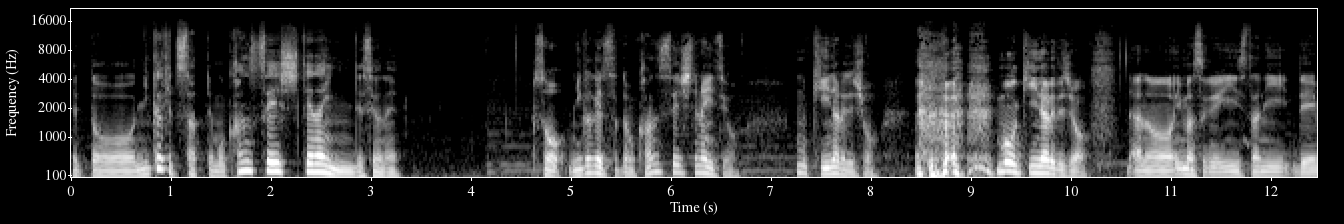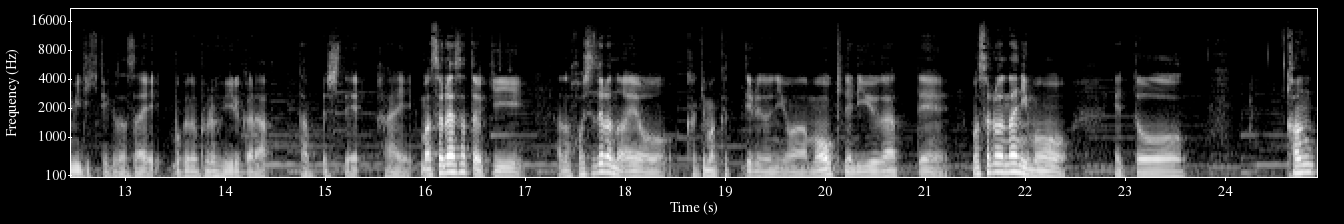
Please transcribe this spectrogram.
えっと2ヶ月経っても完成してないんですよねそう2ヶ月経っても完成してないんですよ。もう気になるでしょ。もう気になるでしょ。あの今すぐインスタにで見てきてください。僕のプロフィールからタップして。はい。まあそれはさておきあの星空の絵を描きまくっているのには、まあ、大きな理由があって、まあ、それは何もえっと観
